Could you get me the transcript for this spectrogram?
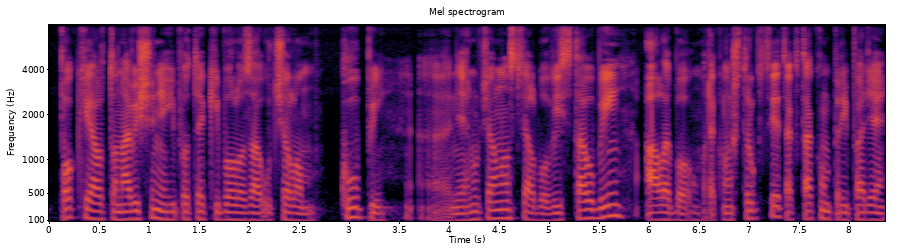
pokiaľ to navýšenie hypotéky bolo za účelom kúpy e, nehnuteľnosti alebo výstavby alebo rekonštrukcie, tak v takom prípade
